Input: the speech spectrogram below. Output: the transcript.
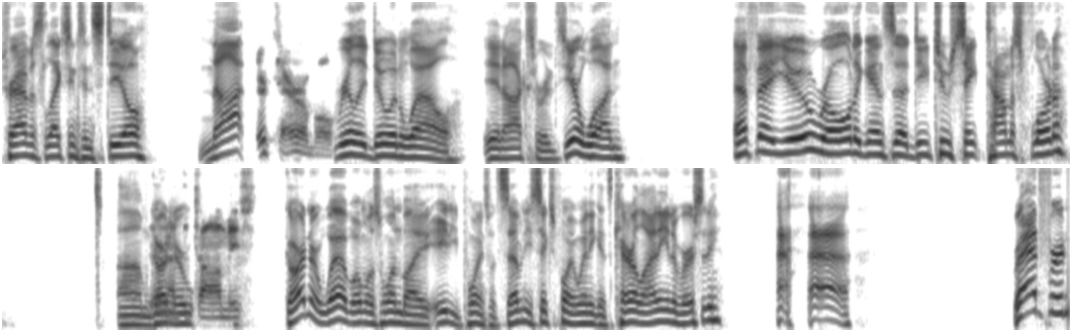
Travis Lexington Steele, not they're terrible. Really doing well in Oxford. It's year one. FAU rolled against uh, D2 St. Thomas, Florida. Um, Gardner Tommies. Gardner Webb almost won by 80 points with 76 point win against Carolina University. Radford,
